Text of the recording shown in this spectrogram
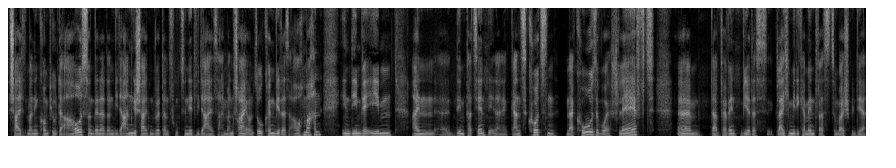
schaltet man den Computer aus und wenn er dann wieder angeschalten wird, dann funktioniert wieder alles einwandfrei. Und so können wir das auch machen, indem wir eben einen, äh, den Patienten in einer ganz kurzen Narkose, wo er schläft, ähm, da verwenden wir das gleiche Medikament, was zum Beispiel der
